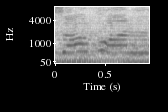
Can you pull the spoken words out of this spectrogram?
someone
